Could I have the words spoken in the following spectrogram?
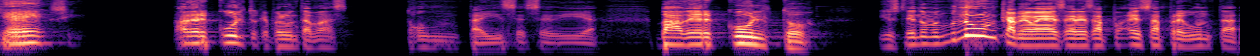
¿Qué? Va a haber culto. Qué pregunta más tonta hice ese día. Va a haber culto. Y usted nunca me vaya a hacer esa, pregunta.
